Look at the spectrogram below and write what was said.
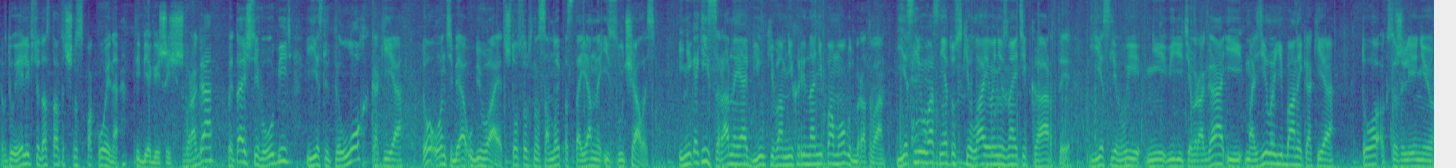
в дуэли все достаточно спокойно. Ты бегаешь, ищешь врага, пытаешься его убить, и если ты лох, как я, то он тебя убивает, что, собственно, со мной постоянно и случалось. И никакие сраные обилки вам ни хрена не помогут, братва. Если у вас нету скилла и вы не знаете карты, если вы не видите врага и мазила ебаный, как я, то, к сожалению,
